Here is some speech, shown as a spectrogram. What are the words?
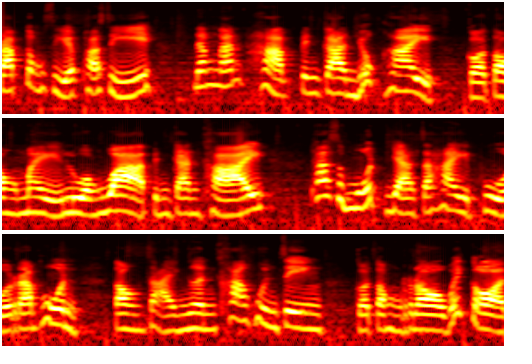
รับต้องเสียภาษี ดังนั้นหากเป็นการยกให้ ก็ต้องไม่ลวงว่าเป็นการขาย ถ้าสมมติอยากจะให้ผู้รับหุ้นต้องจ่ายเงินค่าหุ้นจริง ก็ต้องรอไว้ก่อน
